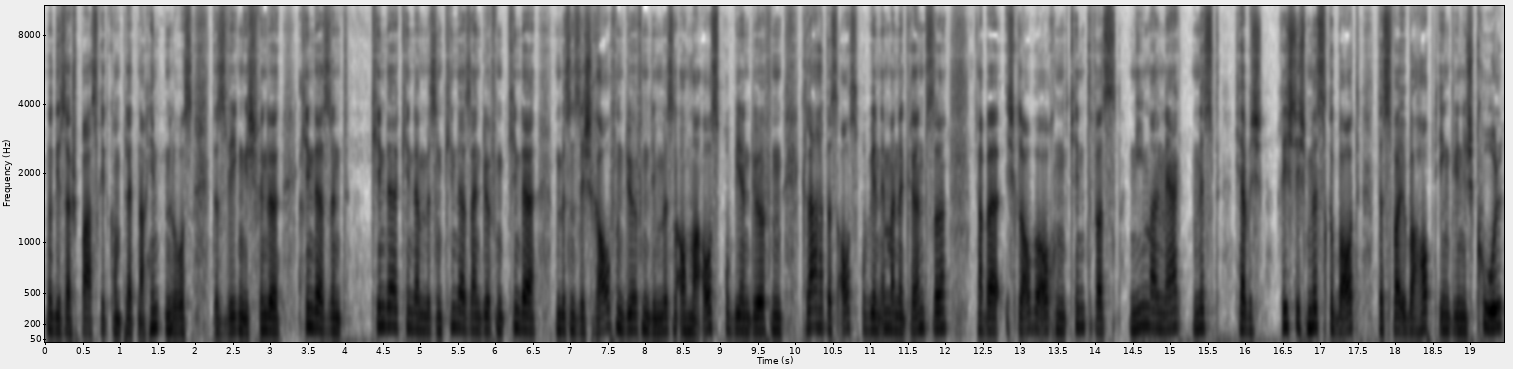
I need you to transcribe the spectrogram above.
nur dieser Spaß geht komplett nach hinten los. Deswegen, ich finde, Kinder sind Kinder, Kinder müssen Kinder sein dürfen, Kinder müssen sich raufen dürfen, die müssen auch mal ausprobieren dürfen. Klar hat das Ausprobieren immer eine Grenze, aber ich glaube auch ein Kind, was nie mal merkt, Mist, hier habe ich richtig Mist gebaut, das war überhaupt irgendwie nicht cool,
